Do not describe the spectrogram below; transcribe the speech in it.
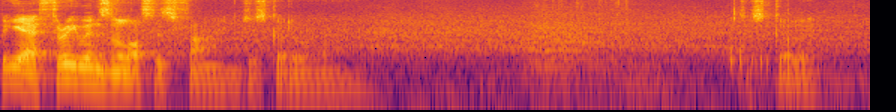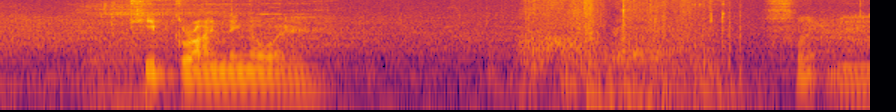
But yeah, three wins and a loss is fine. Just gotta uh, just gotta keep grinding away. Flip me.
